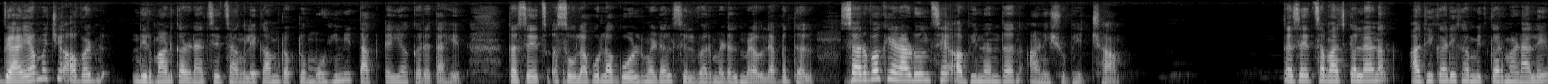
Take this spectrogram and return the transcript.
व्यायामाची आवड निर्माण करण्याचे चांगले काम डॉक्टर मोहिनी ताकटे या करत आहेत. तसेच सोलापूरला गोल्ड मेडल सिल्वर मेडल मिळवल्याबद्दल सर्व खेळाडूंचे अभिनंदन आणि शुभेच्छा. तसेच समाज कल्याण अधिकारी खमितकर म्हणाले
